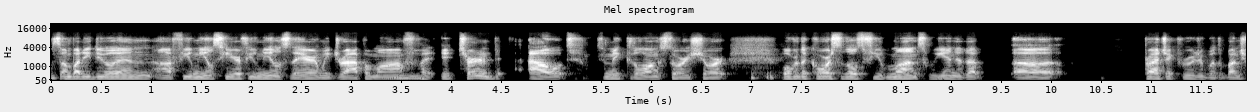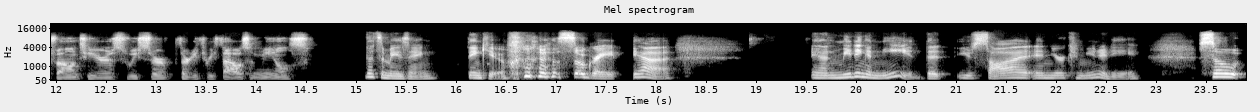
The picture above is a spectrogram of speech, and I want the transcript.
somebody doing a few meals here, a few meals there, and we drop them off. Mm-hmm. But it turned out, to make the long story short, over the course of those few months, we ended up. Uh, Project Rooted with a bunch of volunteers. We served 33,000 meals. That's amazing. Thank you. so great. Yeah and meeting a need that you saw in your community. So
